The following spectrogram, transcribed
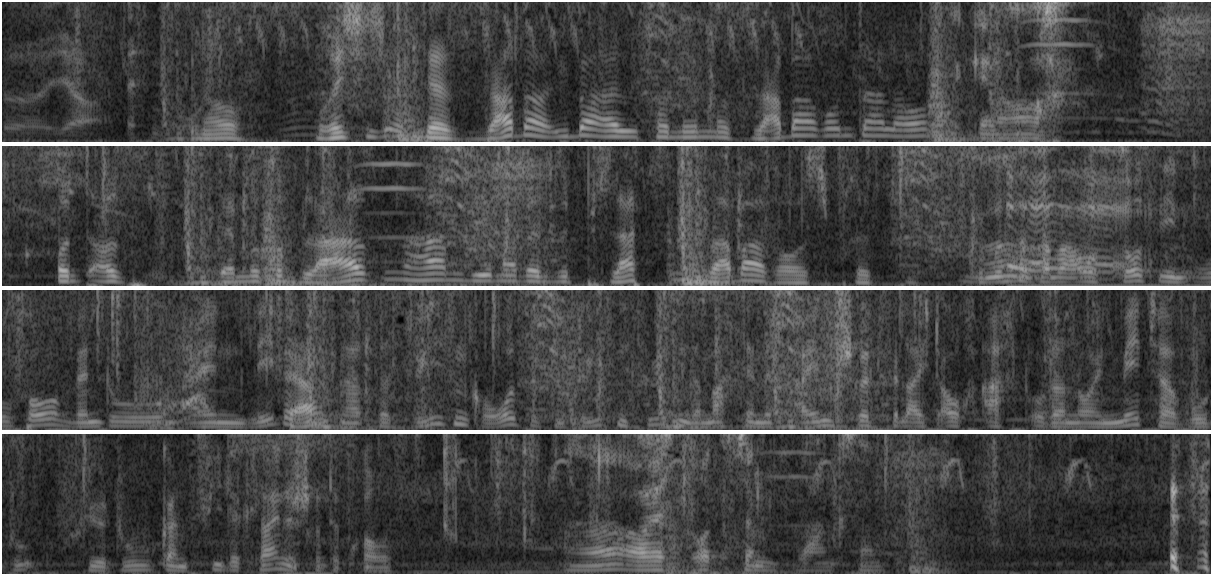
Äh, ja, Essen. Genau. Richtig auf der Sabber, überall von dem muss Sabber runterlaufen. Genau. Und aus, der muss so Blasen haben, die immer, wenn sie platzen, Sabber rausspritzen. Du musst das aber auch so sehen, UFO, wenn du ein Lebewesen hast, das riesengroß ist mit riesen Füßen, dann macht der mit einem Schritt vielleicht auch acht oder neun Meter, wo du für du ganz viele kleine Schritte brauchst. Ja, aber er ist trotzdem langsam. Also,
